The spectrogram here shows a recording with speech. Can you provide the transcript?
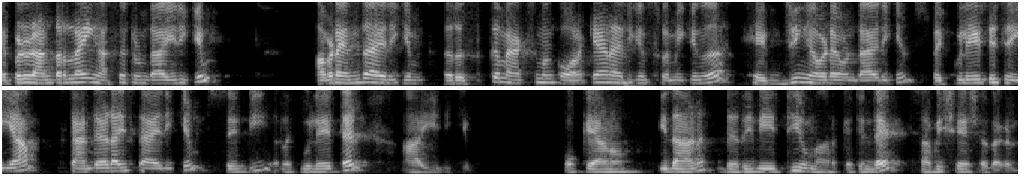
എപ്പോഴും ഒരു അണ്ടർലൈങ് അസറ്റ് ഉണ്ടായിരിക്കും. അവിടെ എന്തായിരിക്കും? റിസ്ക് മാക്സിമം കുറയ്ക്കാനായിരിക്കും ശ്രമിക്കുന്നത്. ഹെഡ്ജിങ് അവിടെ ഉണ്ടായിരിക്കും. സ്പെക്കുലേറ്റ് ചെയ്യാം. സ്റ്റാൻഡേർഡൈസ്ഡ് ആയിരിക്കും. സെബി റെഗുലേറ്റഡ് ആയിരിക്കും. ഓക്കെ ആണോ? ഇതാണ് ഡെറിവേറ്റീവ് മാർക്കറ്റിന്റെ സവിശേഷതകൾ.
